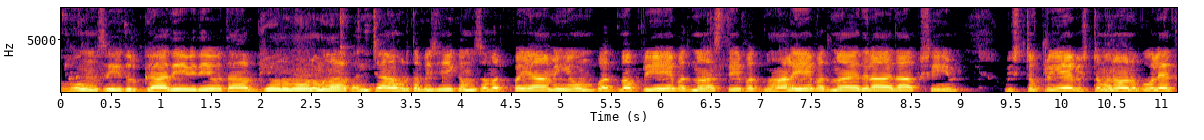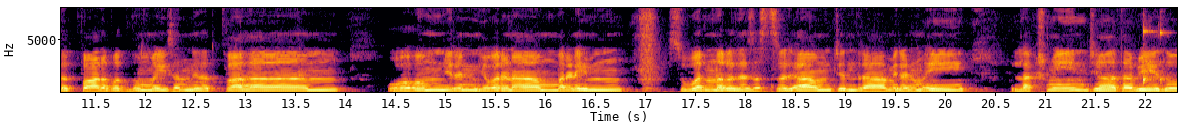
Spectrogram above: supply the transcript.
ఓం శ్రీ దుర్గాదేవి దేవతాభ్యో నమో నమ. పంచామృతభిషేకం సమర్పయామి. ఓం పద్మప్రియే పద్మాస్తే పద్మాలయే పద్మాయ దలాదాక్షే విష్ణుప్రియే విష్ణుమనోనుకూలే తత్పాద పద్మం మయి సన్నిధత్వ. ఓహం హిరణ్యవర్ణాంబరణిం సువర్ణరజసస్రజాం చంద్రామిరణ్మయీ లక్ష్మీం జాతవేదో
